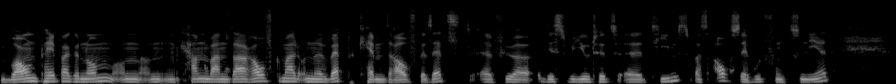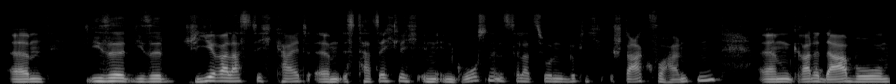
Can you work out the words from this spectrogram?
Brown Paper genommen und, und ein Kanban darauf gemalt und eine Webcam draufgesetzt äh, für Distributed äh, Teams, was auch sehr gut funktioniert. Ähm, diese, diese Jira-Lastigkeit ähm, ist tatsächlich in, in großen Installationen wirklich stark vorhanden. Ähm, Gerade da, wo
